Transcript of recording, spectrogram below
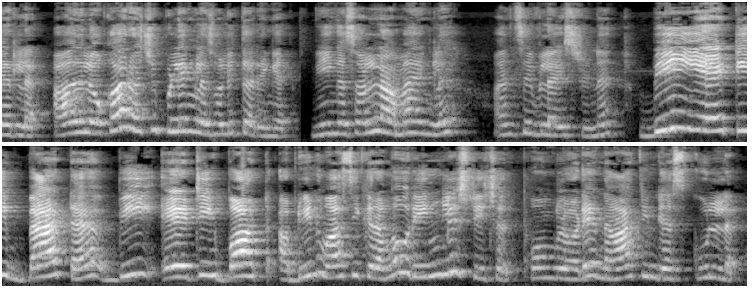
பேர்ல. அதுல உட்கார வச்சு பிள்ளைங்களை சொல்லி தர்றீங்க. நீங்க சொல்லலாமா எங்களை? அன்சிவிலைஸ்டுன்னு பிஏடி பேட்டை பிஏடி பாட் அப்படின்னு வாசிக்கிறாங்க ஒரு இங்கிலீஷ் டீச்சர் உங்களுடைய நார்த் இந்தியா ஸ்கூல்ல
